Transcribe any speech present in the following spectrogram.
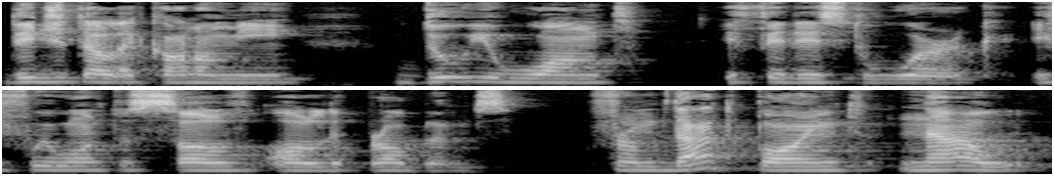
digital economy do we want if it is to work, if we want to solve all the problems. From that point, now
